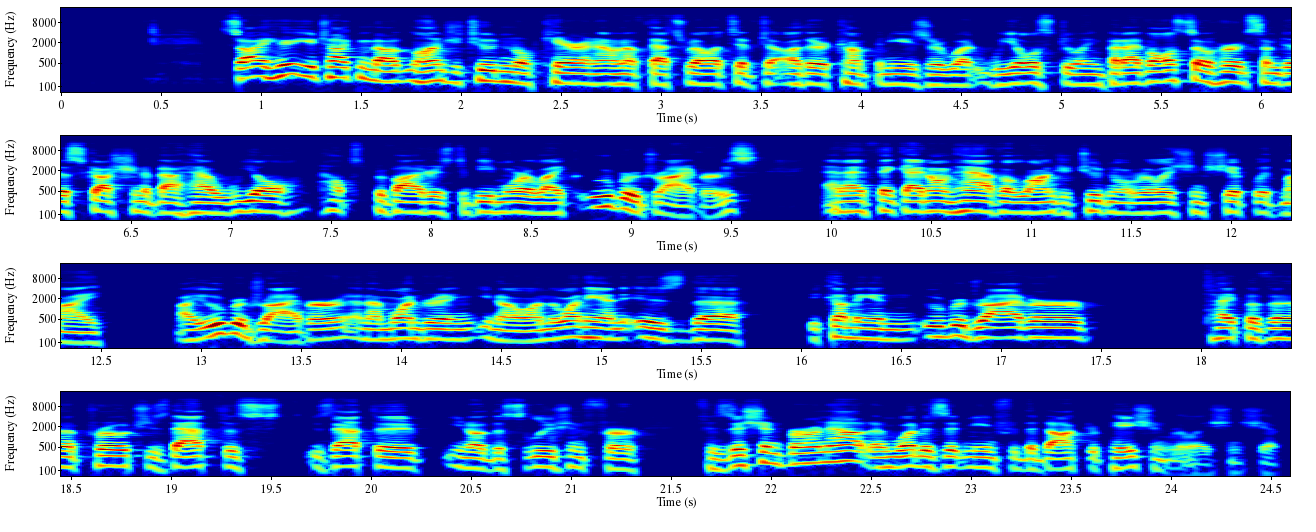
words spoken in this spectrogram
So I hear you talking about longitudinal care, and I don't know if that's relative to other companies or what Wheel's doing, but I've also heard some discussion about how Wheel helps providers to be more like Uber drivers. And I think I don't have a longitudinal relationship with my my Uber driver, and I'm wondering, you know, on the one hand, is the becoming an Uber driver type of an approach is that the is that the you know the solution for physician burnout, and what does it mean for the doctor patient relationship?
